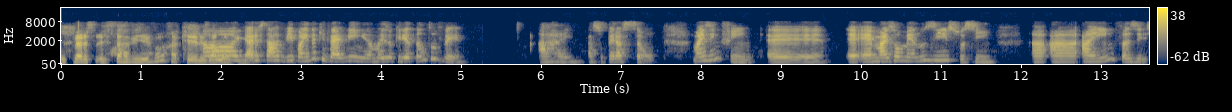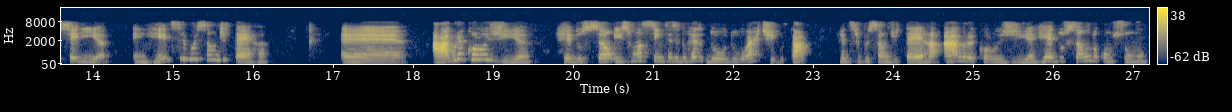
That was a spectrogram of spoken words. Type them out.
espero, estar vivo, aqueles Ai, quero estar vivo, ainda que velhinha, mas eu queria tanto ver. Ai, a superação. Mas, enfim, é, é, é mais ou menos isso, assim. A, a, a, ênfase seria em redistribuição de terra, é, agroecologia, redução, isso uma síntese do, do, do artigo, tá? Redistribuição de terra, agroecologia, redução do consumo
